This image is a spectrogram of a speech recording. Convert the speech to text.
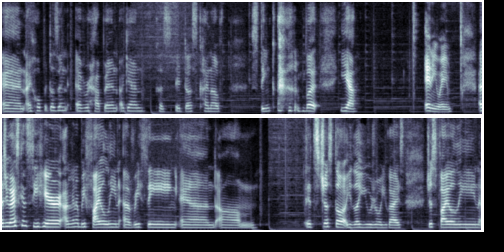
and I hope it doesn't ever happen again because it does kind of stink. but yeah. Anyway, as you guys can see here, I'm gonna be filing everything and um it's just the the usual you guys just filing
